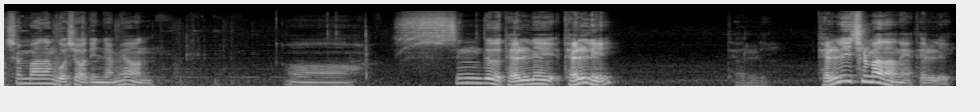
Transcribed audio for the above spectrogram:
칠만한 곳이 어디냐면 어 신드 델리 델리? 델리. 델리 칠만하네 델리.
